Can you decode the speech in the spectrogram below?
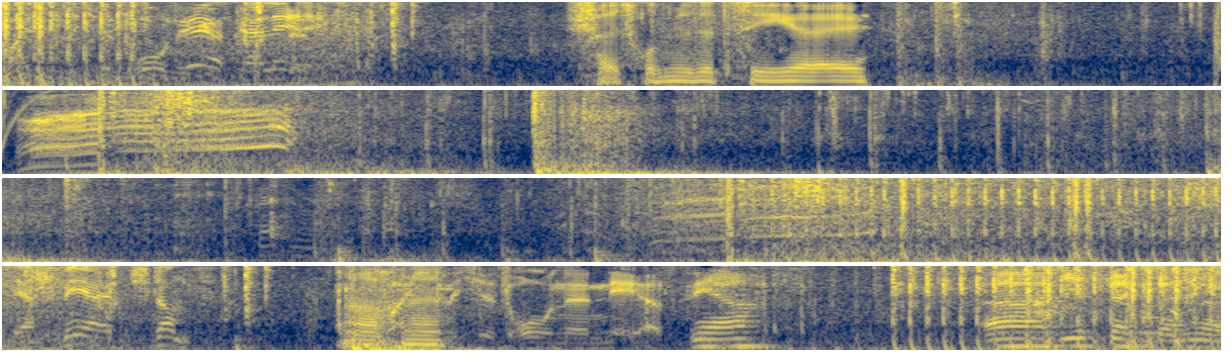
Feindliche Drohne Wer ist erledigt? Scheiß rumgesitzt hier, ey. Der Speer ist stumpf. Ach ne. Feindliche Drohne nähert sich. Ja. Äh, die ist gleich zu Ende.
